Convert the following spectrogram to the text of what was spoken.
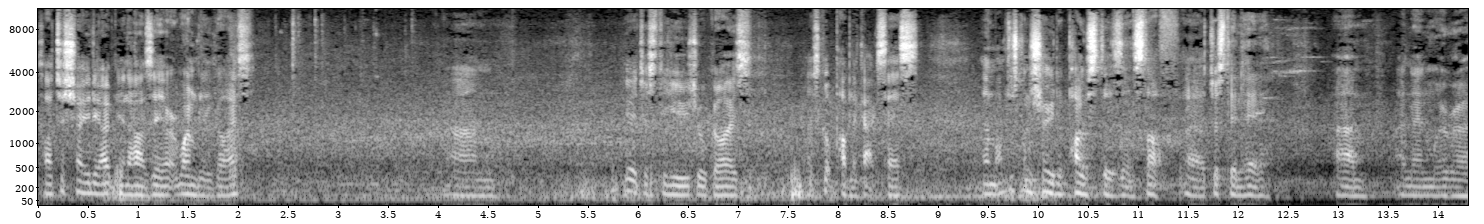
So I'll just show you the opening hours here at Wembley, guys. Um, yeah, just the usual, guys. It's got public access. Um, I'm just going to show you the posters and stuff uh, just in here, um, and then we're, uh,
